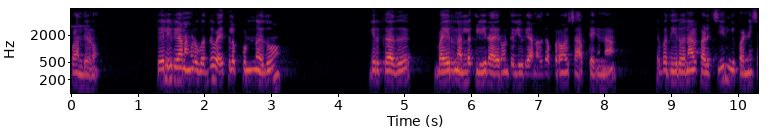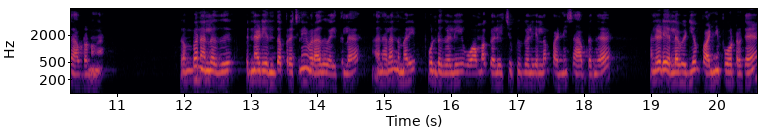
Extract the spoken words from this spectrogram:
குழந்தைகளும். டெலிவரி ஆனவங்களுக்கு வந்து வயிற்றுல புண்ணு எதுவும் இருக்காது. வயிறு நல்லா கிளியர் ஆயிரும் டெலிவரி ஆனதுக்கப்புறம் சாப்பிட்டீங்கன்னா. இப்போ இருபது நாள் கழித்து நீங்கள் பண்ணி சாப்பிடணுங்க. ரொம்ப நல்லது. பின்னாடி எந்த பிரச்சனையும் வராது வயிற்றுல அதனால் இந்த மாதிரி பூண்டு களி ஓமக்களி சுக்கு களி எல்லாம் பண்ணி சாப்பிடுங்க. ஆல்ரெடி எல்லா வீடியோவும் பண்ணி போட்டிருக்கேன்.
